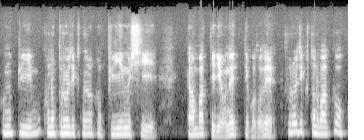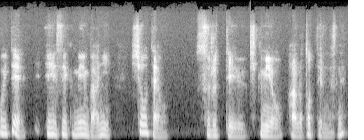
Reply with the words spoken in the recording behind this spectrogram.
この PM、このプロジェクトの PMC 頑張ってるよねってことで、プロジェクトの枠を超えて ASF メンバーに招待をするっていう仕組みをあの取ってるんですね。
